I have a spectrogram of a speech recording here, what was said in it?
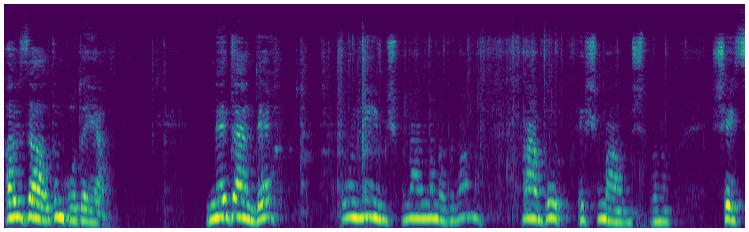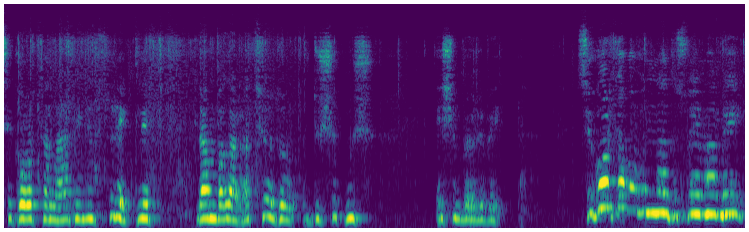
Avize aldım odaya. Neden de bu neymiş bunu anlamadım ama. Ha bu eşim almış bunu. Şey sigortalar benim sürekli lambalar atıyordu. Düşükmüş. Eşim böyle bir sigorta mı bunun adı Süleyman Bey?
